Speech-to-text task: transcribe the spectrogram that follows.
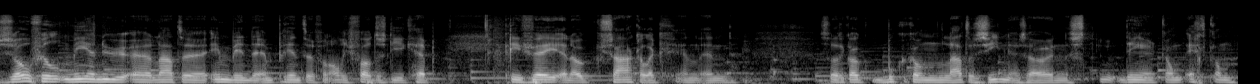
zoveel meer nu eh, laten inbinden en printen van al die foto's die ik heb. Privé en ook zakelijk. En, en zodat ik ook boeken kan laten zien en zo. En dingen kan, echt kan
